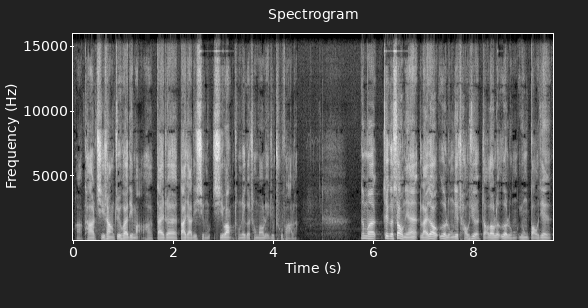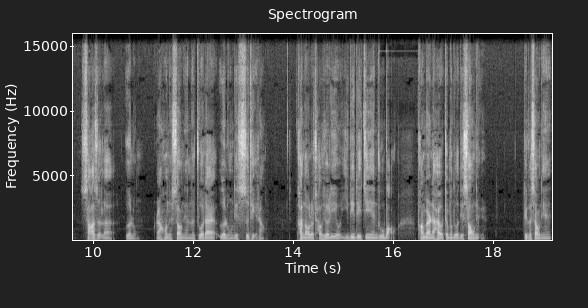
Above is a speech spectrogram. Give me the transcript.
啊。他骑上最快的马哈，带着大家的希希望，从这个城堡里就出发了。那么，这个少年来到恶龙的巢穴，找到了恶龙，用宝剑杀死了恶龙。然后呢，少年呢坐在恶龙的尸体上，看到了巢穴里有一地的金银珠宝，旁边呢还有这么多的少女。这个少年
